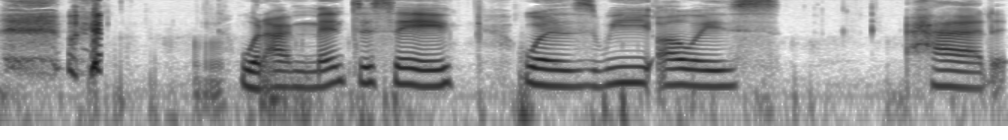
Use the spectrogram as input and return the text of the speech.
what I meant to say was we always had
